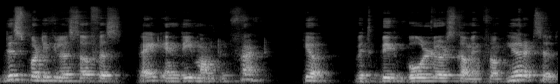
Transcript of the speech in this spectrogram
this particular surface, right, in the mountain front, here, with big boulders coming from here itself.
